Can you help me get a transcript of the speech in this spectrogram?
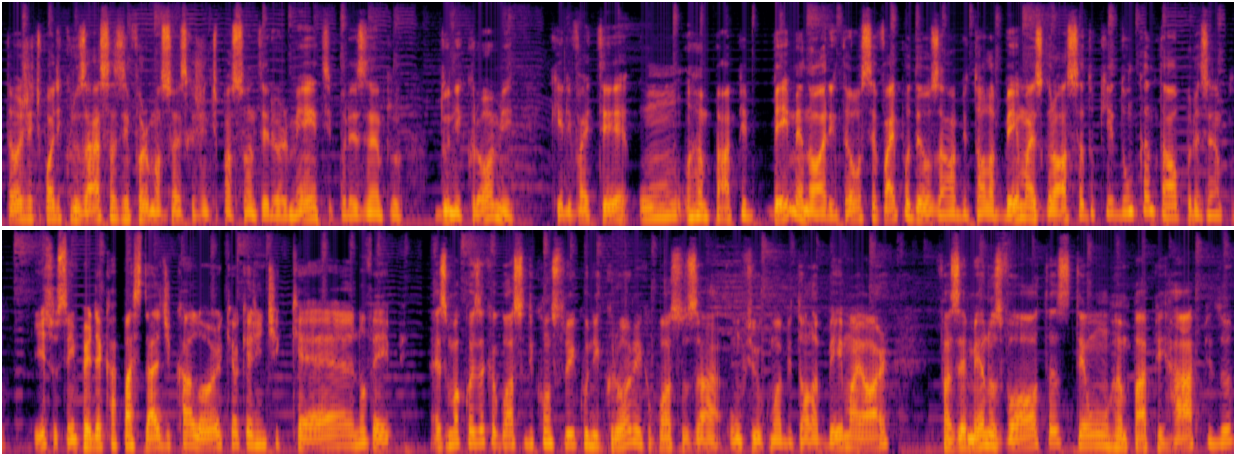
Então a gente pode cruzar essas informações que a gente passou anteriormente, por exemplo, do Nichrome, que ele vai ter um ramp-up bem menor. Então você vai poder usar uma bitola bem mais grossa do que de um Cantal, por exemplo. Isso, sem perder capacidade de calor, que é o que a gente quer no vape. Essa é uma coisa que eu gosto de construir com o Nichrome, que eu posso usar um fio com uma bitola bem maior, fazer menos voltas, ter um ramp-up rápido,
